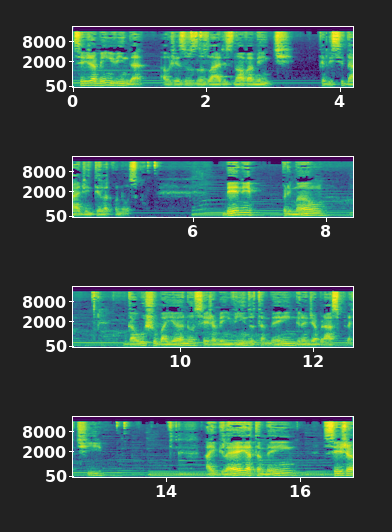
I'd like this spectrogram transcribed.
Seja bem-vinda ao Jesus nos Lares novamente. Felicidade em tê-la conosco. Beni, primão, gaúcho baiano, seja bem-vindo também. Grande abraço para ti. A Igleia também, seja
